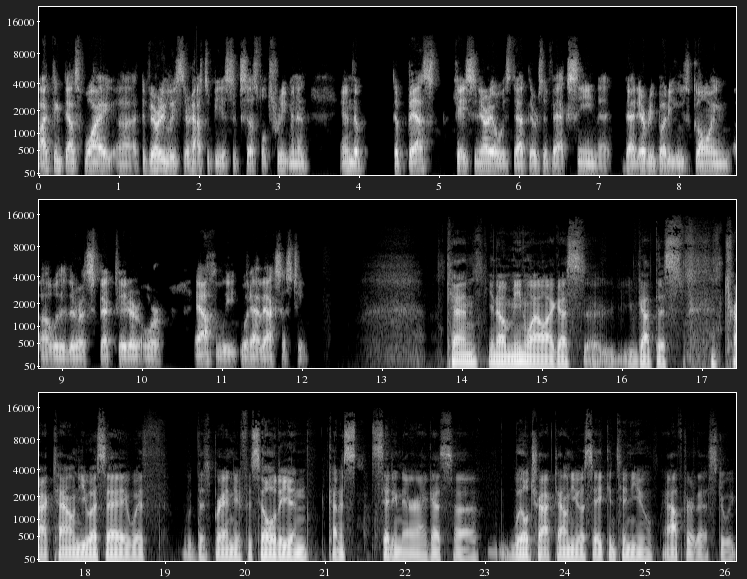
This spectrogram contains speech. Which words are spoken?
I think that's why, uh, at the very least, there has to be a successful treatment, and and the the best case scenario is that there's a vaccine that that everybody who's going, uh, whether they're a spectator or athlete, would have access to. Ken, you know, meanwhile, I guess uh, you've got this Tracktown USA with with this brand new facility and kind of sitting there. I guess uh, will Tracktown USA continue after this? Do we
